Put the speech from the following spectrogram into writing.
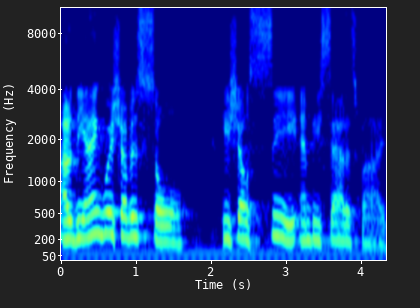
Out of the anguish of his soul, he shall see and be satisfied.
